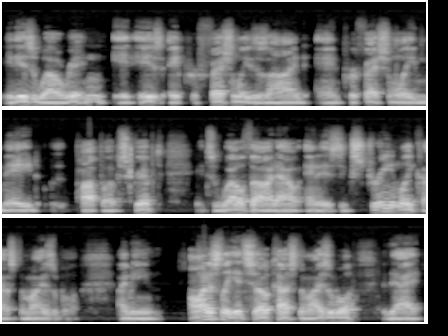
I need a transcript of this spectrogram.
It is well written. It is a professionally designed and professionally made pop-up script. It's well thought out and is extremely customizable. I mean, honestly, it's so customizable that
